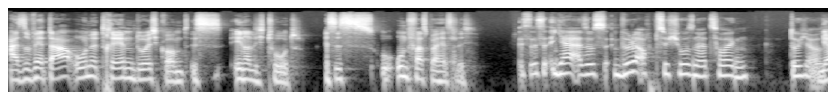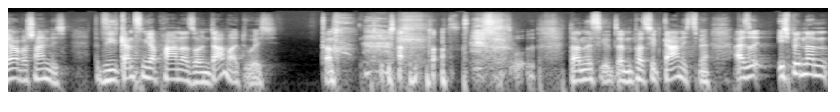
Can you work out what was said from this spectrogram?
Also wer da ohne Tränen durchkommt, ist innerlich tot. Es ist unfassbar hässlich. Es ist, ja, also es würde auch Psychosen erzeugen. Durchaus. Ja, wahrscheinlich. Die ganzen Japaner sollen da mal durch. Dann, dann, dann, ist, dann passiert gar nichts mehr. Also ich bin dann,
